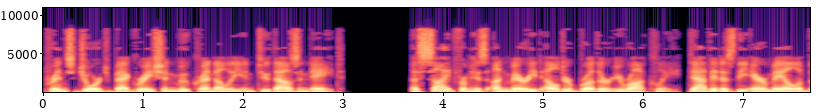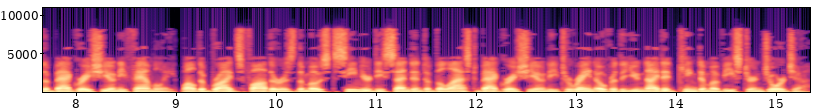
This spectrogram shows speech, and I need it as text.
Prince George Bagration Mukraneli in 2008. Aside from his unmarried elder brother Irakli, David is the heir male of the Bagrationi family, while the bride's father is the most senior descendant of the last Bagrationi to reign over the United Kingdom of Eastern Georgia.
